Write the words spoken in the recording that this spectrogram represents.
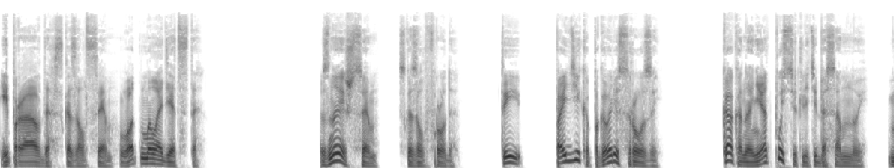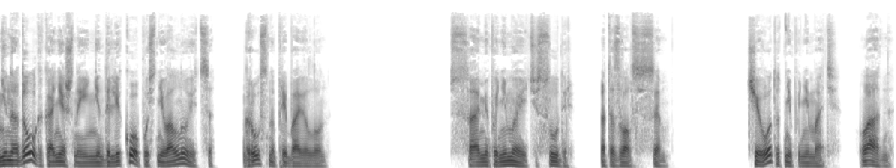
«И правда», — сказал Сэм, — «вот молодец-то». «Знаешь, Сэм», — сказал Фродо, — «ты пойди-ка поговори с Розой. Как она, не отпустит ли тебя со мной? Ненадолго, конечно, и недалеко, пусть не волнуется. Грустно прибавил он. «Сами понимаете, сударь», — отозвался Сэм. «Чего тут не понимать? Ладно.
